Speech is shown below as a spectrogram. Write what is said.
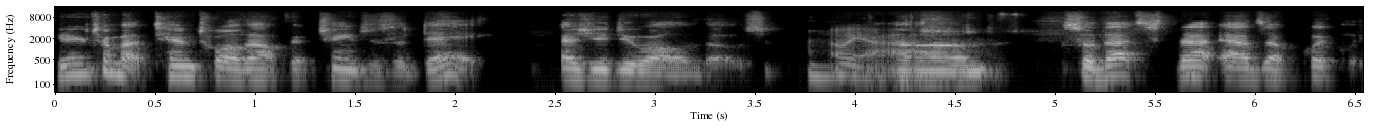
you know you're talking about 10, 12 outfit changes a day as you do all of those. Oh yeah. Um, so that's that adds up quickly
